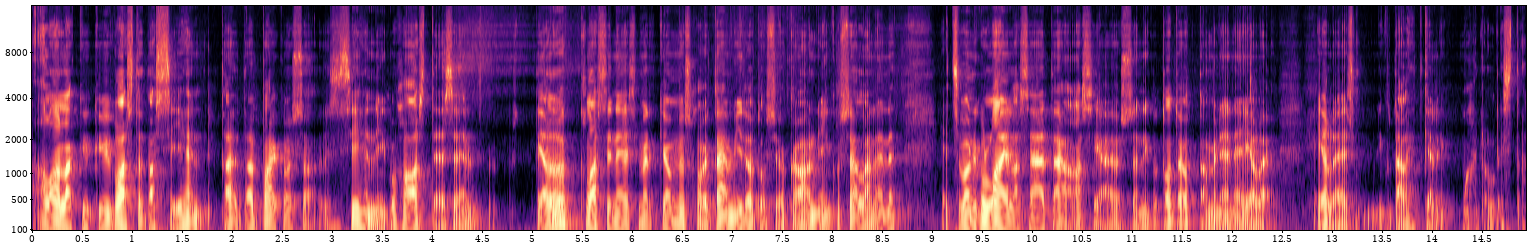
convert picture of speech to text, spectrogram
aloilla kykyä vastata siihen tai, tai paikoissa siihen niin kuin haasteeseen Tietysti klassinen esimerkki on myös hoitajamitoitus, joka on niin kuin sellainen, että, että se voi niin kuin lailla säätää asiaa, jossa niin kuin toteuttaminen ei ole, ei ole edes niin kuin tällä hetkellä niin mahdollista.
